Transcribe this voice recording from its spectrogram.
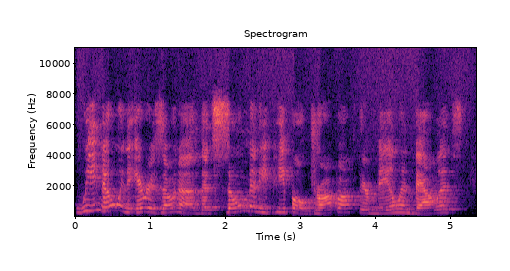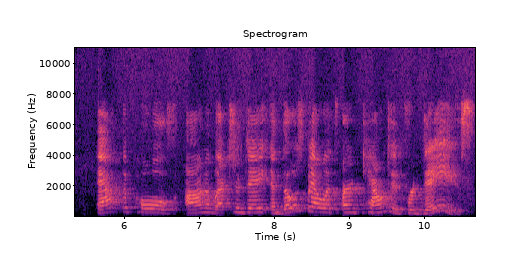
we know in Arizona that so many people drop off their mail in ballots at the polls on election day, and those ballots aren't counted for days.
